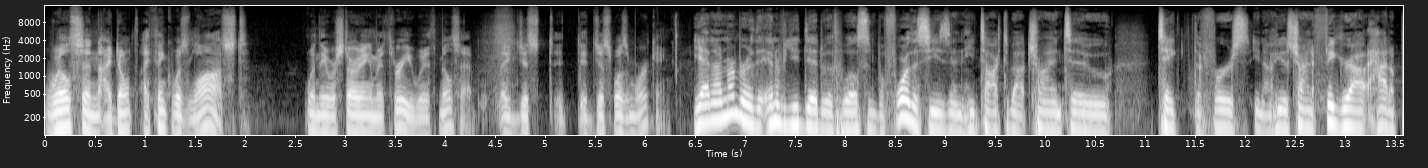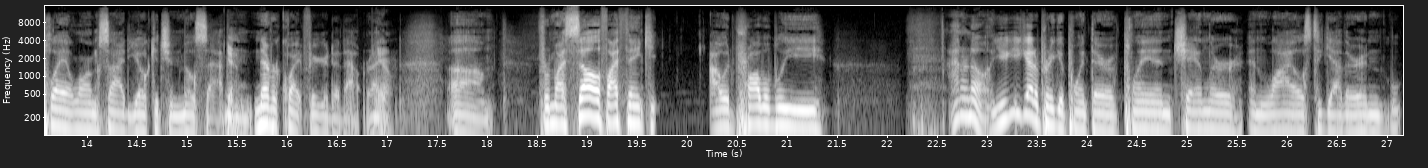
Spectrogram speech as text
Wilson, I don't, I think was lost when they were starting him at three with Millsap. They just it, it just wasn't working. Yeah, and I remember the interview you did with Wilson before the season. He talked about trying to take the first, you know, he was trying to figure out how to play alongside Jokic and Millsap Yeah. and never quite figured it out, right? Yeah. Um, for myself, I think I would probably, I don't know. You, you got a pretty good point there of playing Chandler and Lyles together, and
